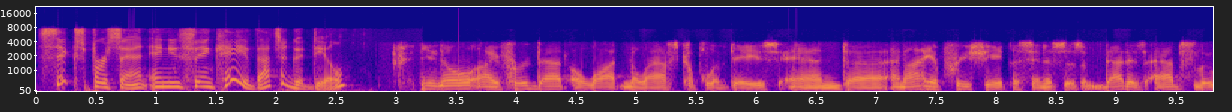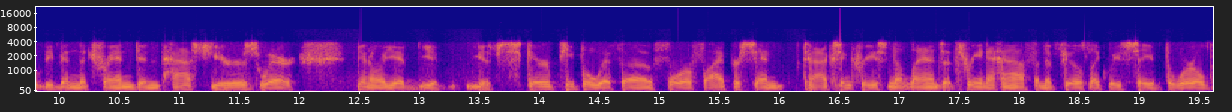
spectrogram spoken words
6%, and you think, hey, that's a good deal? You know, I've heard that a lot in the last couple of days, and uh, and I appreciate the cynicism. That has absolutely been the trend in past years, where, you know, you you, you scare people with a four or five percent tax increase, and it lands at three and a half, and it feels like we've saved the world.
